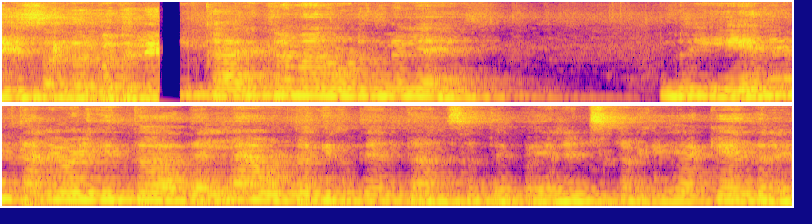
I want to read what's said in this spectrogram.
ಈ ಸಂದರ್ಭದಲ್ಲಿ ಈ ಕಾರ್ಯಕ್ರಮ ನೋಡಿದ್ಮೇಲೆ ಅಂದ್ರೆ ಏನೇನು ತಲೆ ಒಳಗಿತ್ತೋ ಅದೆಲ್ಲ ಒಟ್ಟೋಗಿರುತ್ತೆ ಅಂತ ಅನ್ಸುತ್ತೆ ಪೇರೆಂಟ್ಸ್ಗಳಿಗೆ ಯಾಕೆ ಅಂದರೆ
